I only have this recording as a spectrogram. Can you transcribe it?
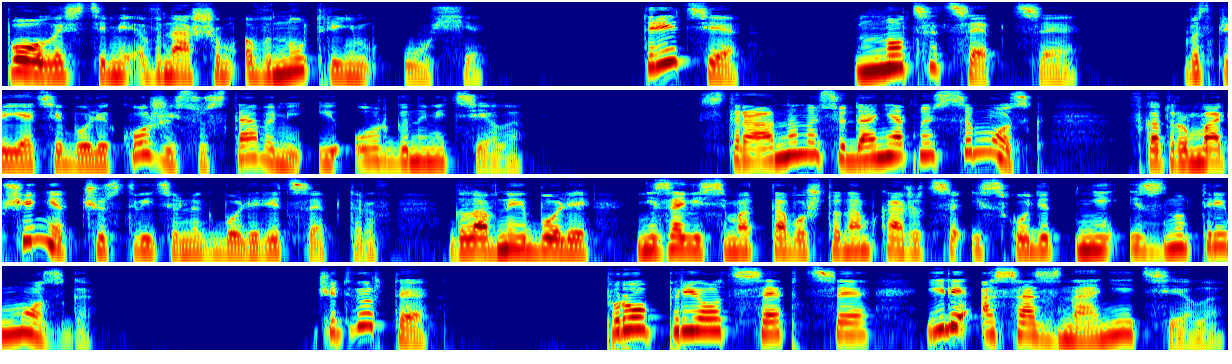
полостями в нашем внутреннем ухе. Третье — ноцицепция, восприятие боли кожей, суставами и органами тела. Странно, но сюда не относится мозг, в котором вообще нет чувствительных боли рецепторов. Головные боли, независимо от того, что нам кажется, исходят не изнутри мозга. Четвертое — проприоцепция или осознание тела.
